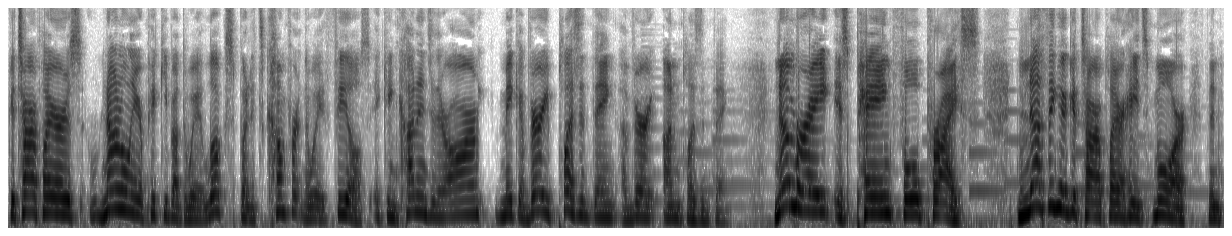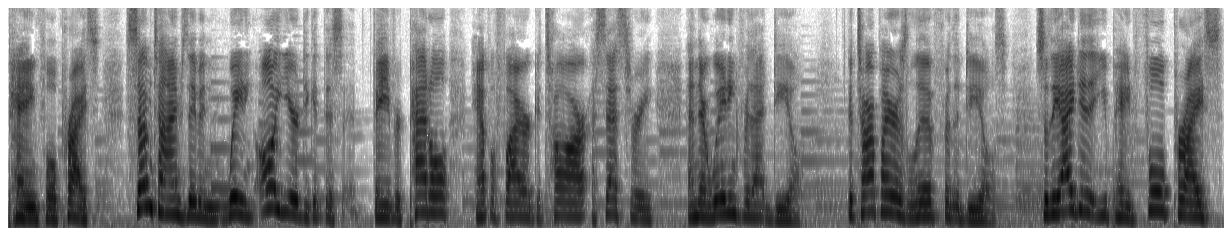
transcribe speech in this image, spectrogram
Guitar players not only are picky about the way it looks, but its comfort and the way it feels. It can cut into their arm, make a very pleasant thing a very unpleasant thing. Number eight is paying full price. Nothing a guitar player hates more than paying full price. Sometimes they've been waiting all year to get this favorite pedal, amplifier, guitar, accessory, and they're waiting for that deal. Guitar players live for the deals. So the idea that you paid full price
